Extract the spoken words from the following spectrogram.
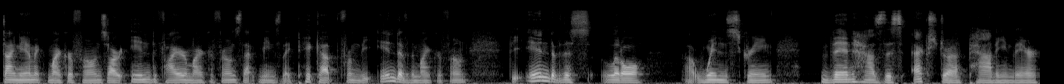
dynamic microphones are end fire microphones, that means they pick up from the end of the microphone. The end of this little uh, windscreen then has this extra padding there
